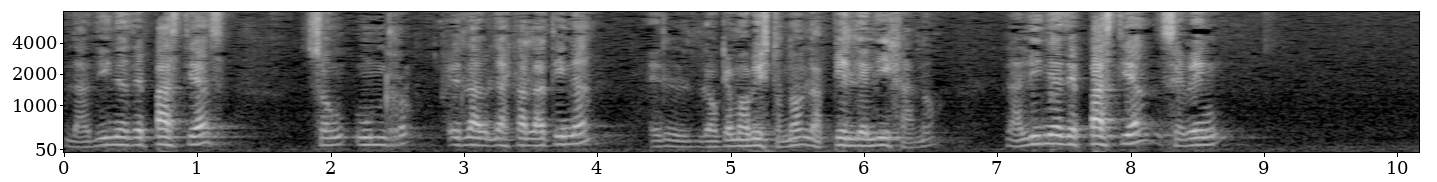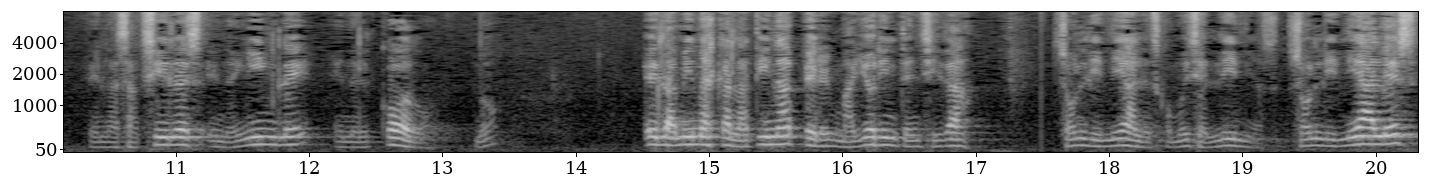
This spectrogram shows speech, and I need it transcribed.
Las líneas de pastias son un, es la, escarlatina, lo que hemos visto, ¿no? La piel de lija, ¿no? Las líneas de pastia se ven en las axilas, en el ingle, en el codo, ¿no? Es la misma escarlatina, pero en mayor intensidad. Son lineales, como dicen, líneas. Son lineales,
